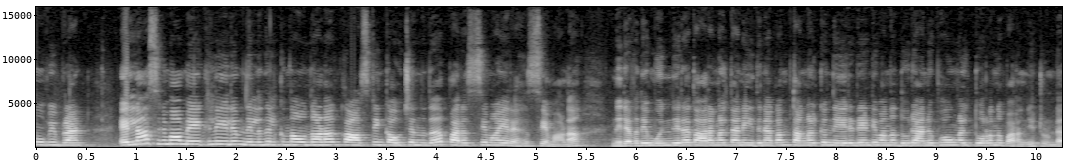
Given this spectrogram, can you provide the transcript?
മൂവി ബ്രാൻഡ് എല്ലാ സിനിമാ മേഖലയിലും നിലനിൽക്കുന്ന ഒന്നാണ് കാസ്റ്റിംഗ് കൗച്ച് എന്നത് പരസ്യമായ രഹസ്യമാണ്. നിരവധി മുൻനിര താരങ്ങൾ തന്നെ ഇതിനകം തങ്ങൾക്ക് നേരിടേണ്ടി വന്ന ദുരനുഭവങ്ങൾ തുറന്നു പറഞ്ഞിട്ടുണ്ട്.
